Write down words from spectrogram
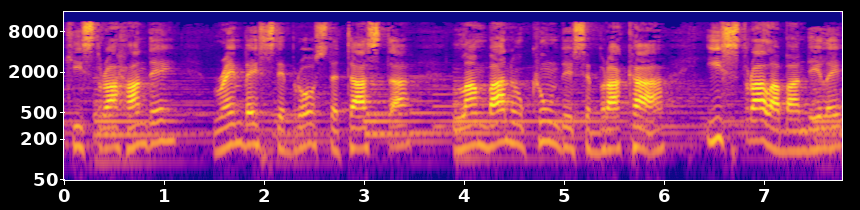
kistrahande, rembe stebros tasta, lambano kunde sebraka, istra la bandele,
